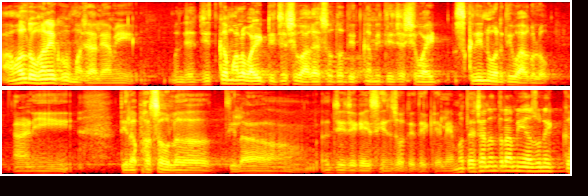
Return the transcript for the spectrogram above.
आम्हाला दोघांनाही खूप मजा आली. आम्ही म्हणजे जितकं मला वाईट तिच्याशी वागायचं होतं तितकं मी तिच्याशी वाईट स्क्रीनवरती वागलो. आणि तिला फसवलं तिला जे जे काही सीन्स होते ते केले. मग त्याच्यानंतर आम्ही अजून एक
